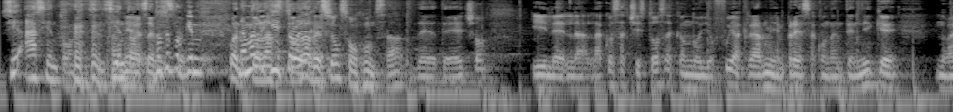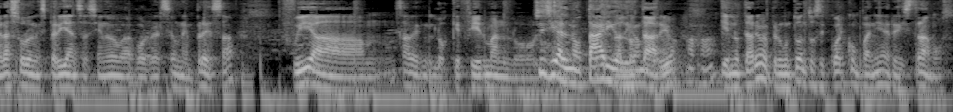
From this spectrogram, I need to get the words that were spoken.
Sí, ah, 111. sí, 111. También esa No sé por qué. Bueno, nada más todas registro todas las versiones son juntas, de, de hecho. Y le- la, la cosa chistosa es cuando yo fui a crear mi empresa, cuando entendí que no era solo una experiencia, sino a volverse una empresa, fui a, ¿saben? Los que firman los... Sí, sí, al notario, Al digamos, notario. Y el notario me preguntó entonces cuál compañía registramos.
